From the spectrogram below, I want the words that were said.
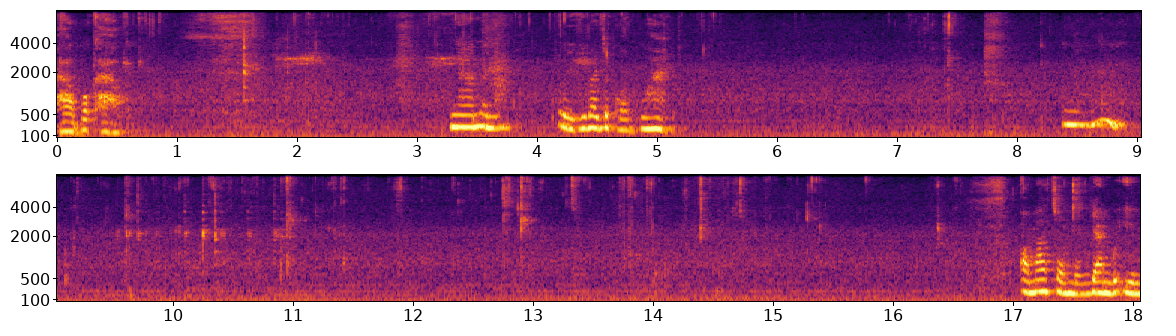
ข่าวพวกข่าว งานอันเลยที่ว่าจะขอผู้ให้เอามาชมหมูยันบุอิม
